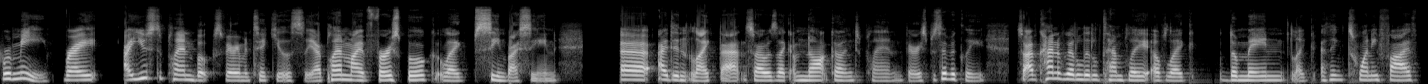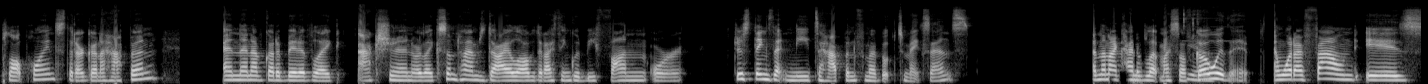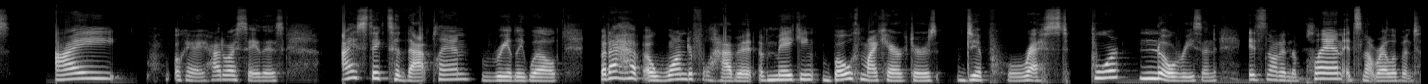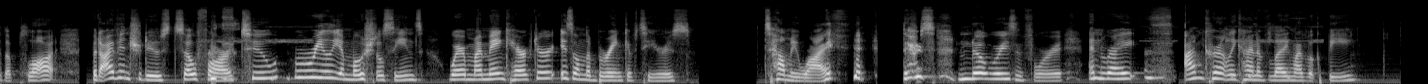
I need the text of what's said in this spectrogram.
For me, right? I used to plan books very meticulously. I planned my first book like scene by scene. Uh, I didn't like that, so I was like, I'm not going to plan very specifically. So I've kind of got a little template of like the main, like I think 25 plot points that are going to happen, and then I've got a bit of like action or like sometimes dialogue that I think would be fun or just things that need to happen for my book to make sense. And then I kind of let myself Yeah. go with it. And what I've found is I okay, how do I say this? I stick to that plan really well, but I have a wonderful habit of making both my characters depressed for no reason. It's not in the plan, it's not relevant to the plot, but I've introduced so far two really emotional scenes where my main character is on the brink of tears. Tell me why. There's no reason for it. And right, I'm currently kind of letting my book be.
